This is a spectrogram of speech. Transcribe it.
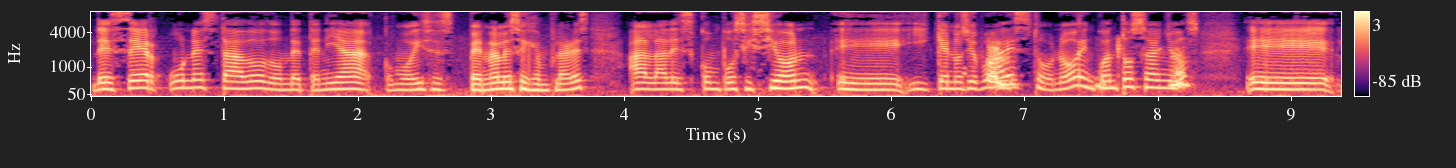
de ser un estado donde tenía, como dices, penales ejemplares, a la descomposición eh, y que nos llevó a esto, ¿no? ¿En cuántos años eh,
